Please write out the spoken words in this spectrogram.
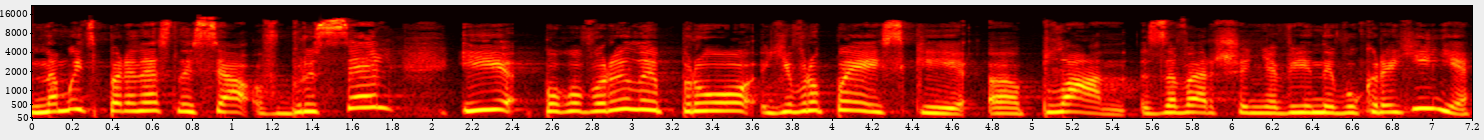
на мить перенеслися в Брюссель і поговорили про європейський е, план завершення війни в Україні,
